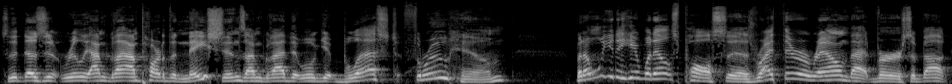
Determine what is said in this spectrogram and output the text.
So that doesn't really, I'm glad I'm part of the nations. I'm glad that we'll get blessed through him. But I want you to hear what else Paul says right there around that verse about,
